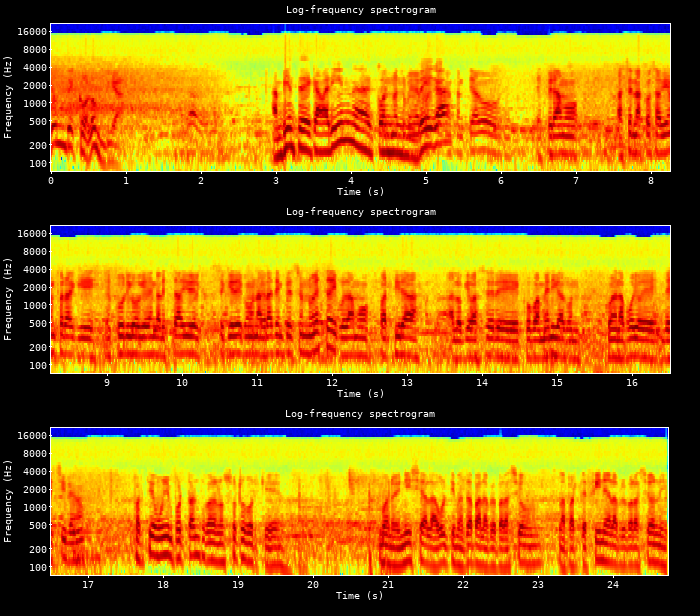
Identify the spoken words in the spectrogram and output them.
selección de Colombia. Ambiente de camarín eh, con Nuestro primer Vega. en Santiago esperamos hacer las cosas bien para que el público que venga al estadio se quede con una grata impresión nuestra y podamos partir a, a lo que va a ser eh, Copa América con, con el apoyo de, de Chile. ¿no? Partido muy importante para nosotros porque, bueno, inicia la última etapa de la preparación, la parte fina de la preparación y,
